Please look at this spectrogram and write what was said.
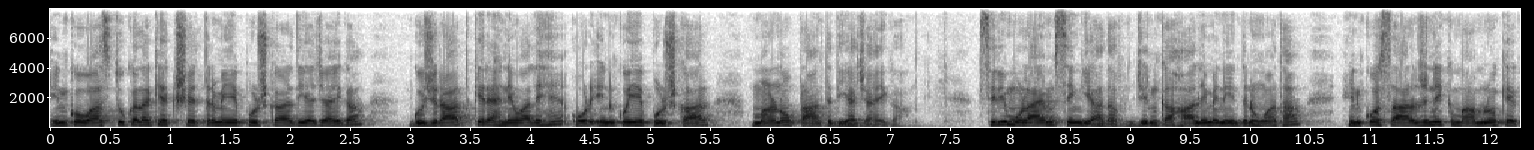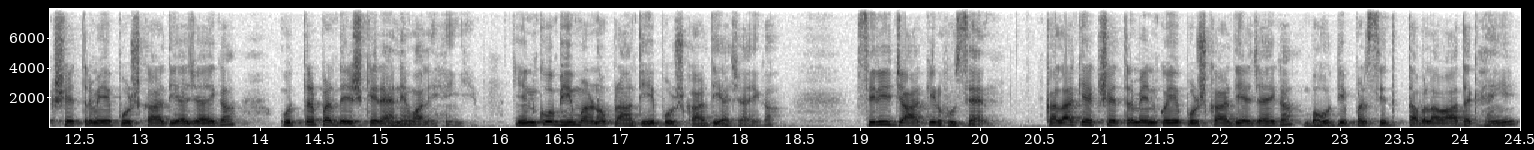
इनको वास्तुकला के क्षेत्र में ये पुरस्कार दिया जाएगा, गुजरात के रहने वाले हैं और इनको ये पुरस्कार मरणोपरांत दिया जाएगा। श्री मुलायम सिंह यादव, जिनका हाल ही में निधन हुआ था। इनको सार्वजनिक मामलों के क्षेत्र में ये पुरस्कार दिया जाएगा। उत्तर प्रदेश के रहने वाले हैं ये। इनको भी मरणोपरांत ये पुरस्कार दिया जाएगा। श्री जाकिर हुसैन, कला के क्षेत्र में इनको ये पुरस्कार दिया जाएगा। बहुत ही प्रसिद्ध तबला वादक हैं ये।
